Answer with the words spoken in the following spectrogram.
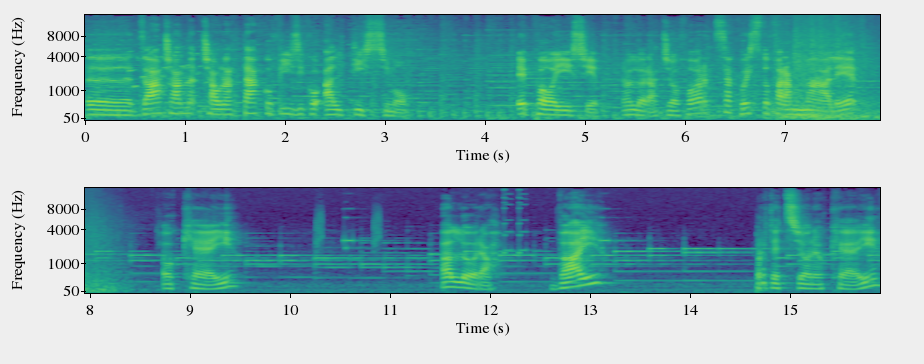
eh, Zachan ha un attacco fisico altissimo. E poi sì. Allora, Geoforza, questo farà male. Ok. Allora, vai. Protezione, ok.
